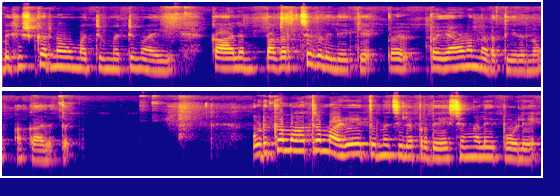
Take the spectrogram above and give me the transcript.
ബഹിഷ്കരണവും മറ്റും മറ്റുമായി കാലം പകർച്ചകളിലേക്ക് പ്ര പ്രയാണം നടത്തിയിരുന്നു അക്കാലത്ത്. ഒടുക്കമാത്രം മഴയെത്തുന്ന ചില പ്രദേശങ്ങളെ പോലെ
